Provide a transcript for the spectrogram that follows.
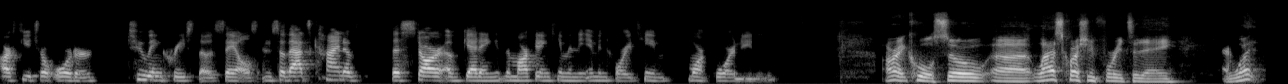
our future order to increase those sales. And so that's kind of the start of getting the marketing team and the inventory team more coordinated. All right, cool. So, uh, last question for you today. What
